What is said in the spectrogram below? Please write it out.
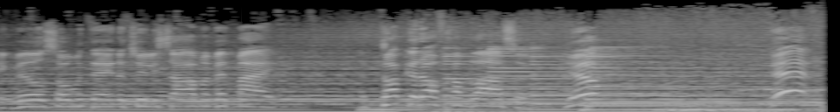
Ik wil zometeen dat jullie samen met mij het dak eraf gaan blazen. Ja? Ja?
